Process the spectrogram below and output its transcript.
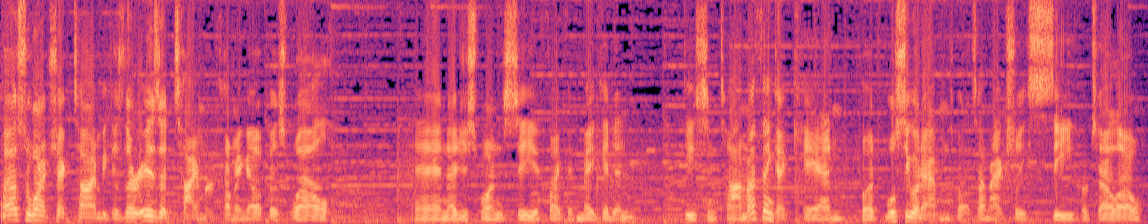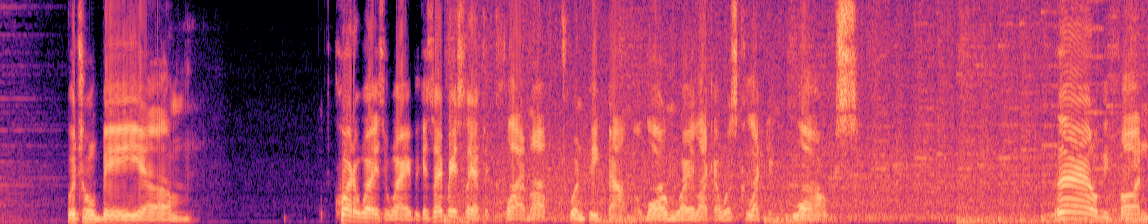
I also want to check time because there is a timer coming up as well. And I just wanted to see if I could make it in decent time. I think I can, but we'll see what happens by the time I actually see Hotelo. Which will be, um, quite a ways away, because I basically have to climb up Twinpeak Mountain the long way like I was collecting logs. That'll be fun.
